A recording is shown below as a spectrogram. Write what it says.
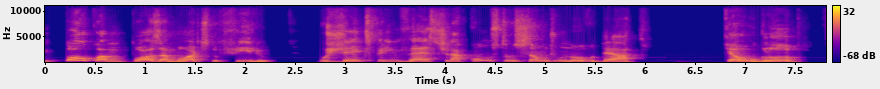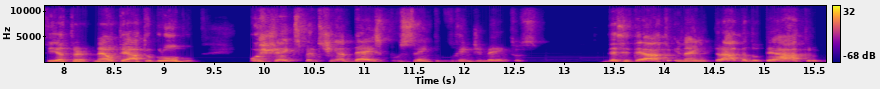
e pouco após a morte do filho, o Shakespeare investe na construção de um novo teatro, que é o Globe Theatre, né? o Teatro Globo. O Shakespeare tinha 10% dos rendimentos desse teatro, e na entrada do teatro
